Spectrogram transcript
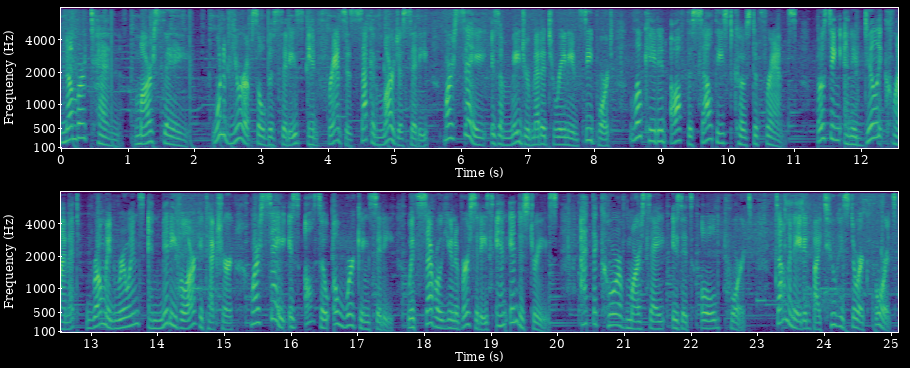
Number 10. Marseille. One of Europe's oldest cities and France's second largest city, Marseille is a major Mediterranean seaport located off the southeast coast of France. Boasting an idyllic climate, Roman ruins, and medieval architecture, Marseille is also a working city with several universities and industries. At the core of Marseille is its old port. Dominated by two historic forts,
